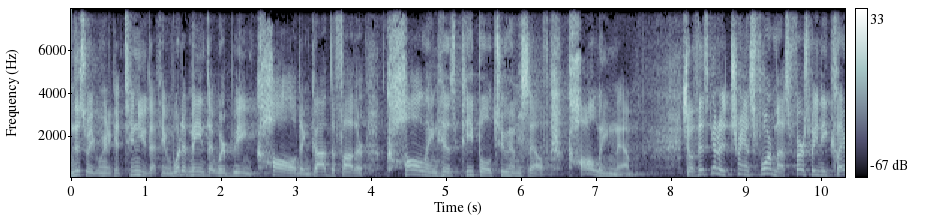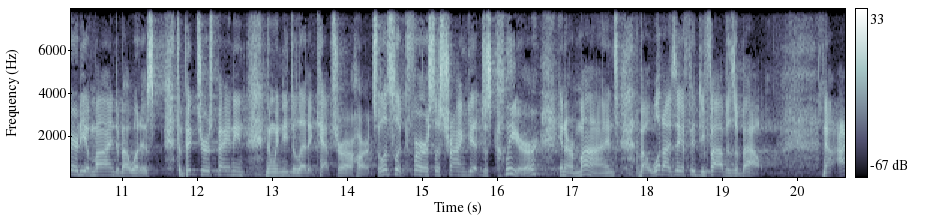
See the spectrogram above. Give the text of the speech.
And this week we're going to continue that theme what it means that we're being called and God the Father calling his people to himself, calling them. So, if it's going to transform us, first we need clarity of mind about what is, the picture is painting, then we need to let it capture our heart. So, let's look first, let's try and get just clear in our minds about what Isaiah 55 is about. Now, I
